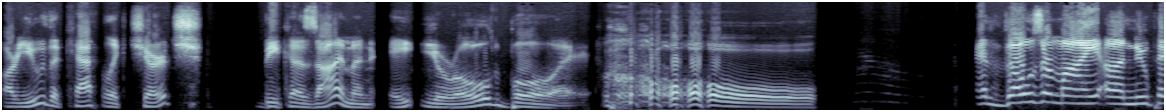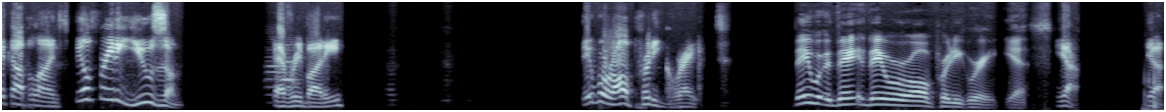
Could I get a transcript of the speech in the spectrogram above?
Are you the Catholic Church? Because I'm an eight year old boy. Oh. And those are my uh, new pickup lines. Feel free to use them, Uh, everybody. They were all pretty great. They were they they were all pretty great. Yes. Yeah, yeah.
